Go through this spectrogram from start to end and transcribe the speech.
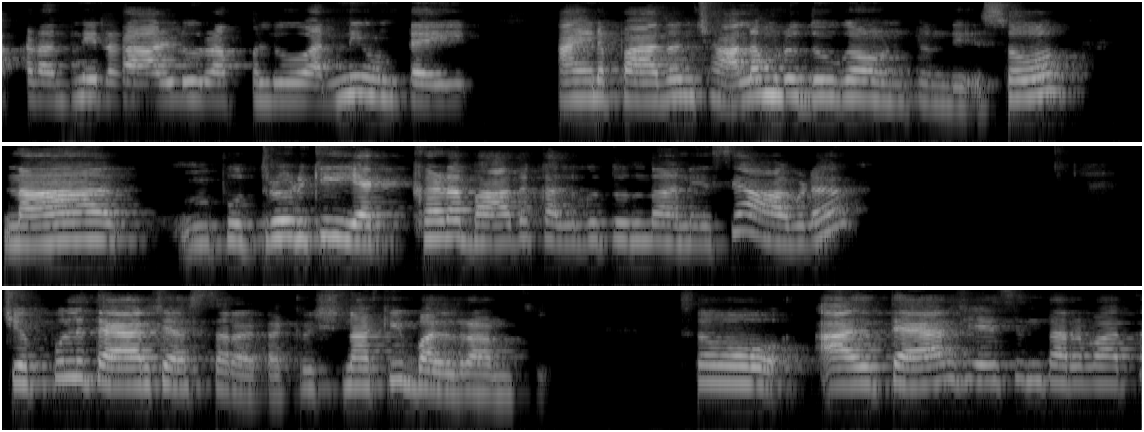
అక్కడ అన్ని రాళ్ళు రప్పలు అన్ని ఉంటాయి. ఆయన పాదం చాలా మృదువుగా ఉంటుంది. సో నా పుత్రుడికి ఎక్కడ బాధ కలుగుతుందో అనేసి ఆవిడ చెప్పులు తయారు చేస్తారట కృష్ణకి బలరాంకి. సో అది తయారు చేసిన తర్వాత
